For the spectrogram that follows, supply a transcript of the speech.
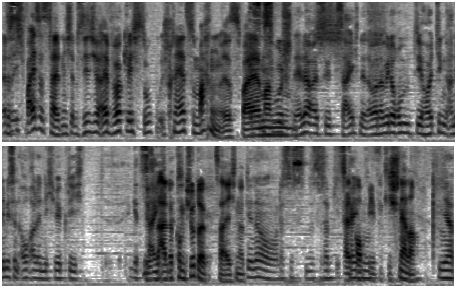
Also Das- ich weiß es halt nicht, ob CGI wirklich so schnell zu machen ist, weil es man. ist wohl schneller als gezeichnet, aber dann wiederum, die heutigen Animes sind auch alle nicht wirklich äh, Die gezeichnet. sind alle Computer gezeichnet. Genau, das ist. Das ist halt Halt kein- auch wesentlich schneller. Ja.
